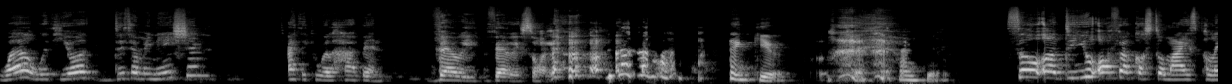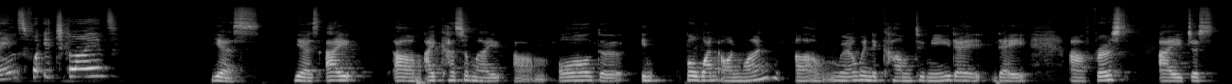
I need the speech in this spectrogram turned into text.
Well, with your determination, I think it will happen very, very soon. Thank you. Thank you. So, uh, do you offer customized plans for each client? Yes, yes. I um, I customize um, all the in, for one-on-one um, you know when they come to me they they uh, first i just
